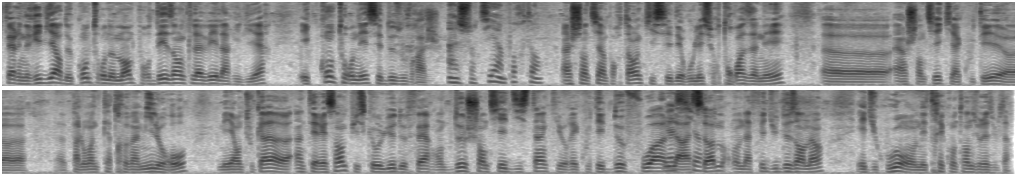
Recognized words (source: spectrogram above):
faire une rivière de contournement pour désenclaver la rivière et contourner ces deux ouvrages. Un chantier important. Un chantier important qui s'est déroulé sur trois années, euh, un chantier qui a coûté euh, pas loin de 80 000 euros, mais en tout cas intéressant puisque au lieu de faire en deux chantiers distincts qui auraient coûté deux fois la somme, on a fait du deux en un. Et du coup on est très content du résultat.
